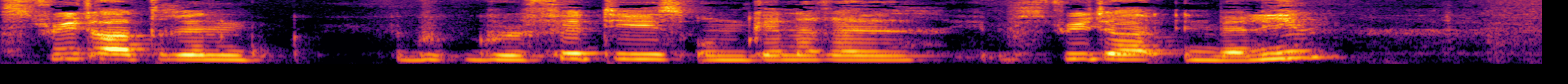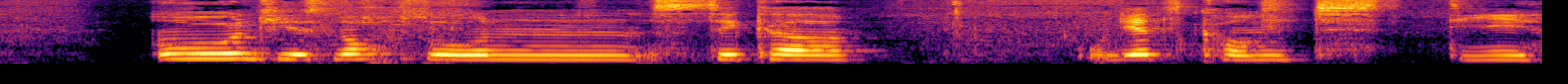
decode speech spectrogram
Street Art drin, Graffitis und generell Street Art in Berlin. Und hier ist noch so ein Sticker. Und jetzt kommt die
